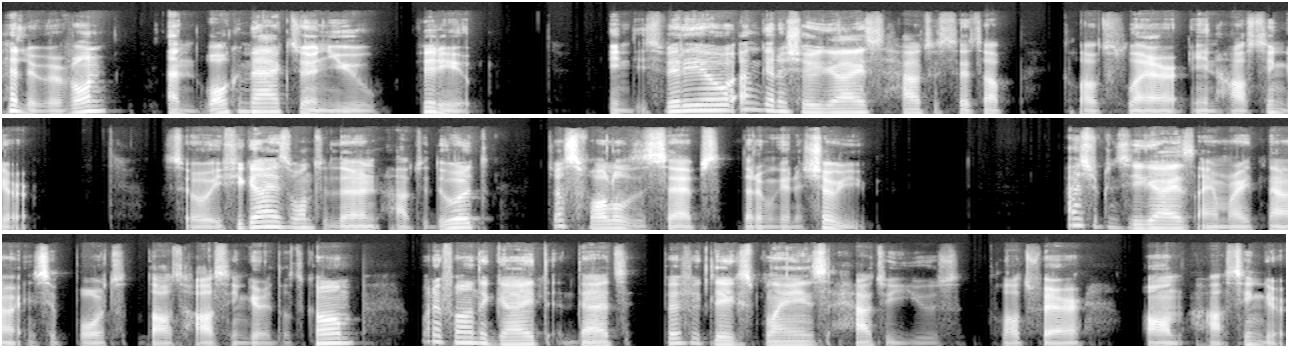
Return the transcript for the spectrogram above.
Hello everyone and welcome back to a new video. In this video, I'm gonna show you guys how to set up Cloudflare in Hostinger. So if you guys want to learn how to do it, just follow the steps that I'm gonna show you. As you can see guys, I am right now in support.hostinger.com when I found a guide that perfectly explains how to use Cloudflare on Hostinger.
